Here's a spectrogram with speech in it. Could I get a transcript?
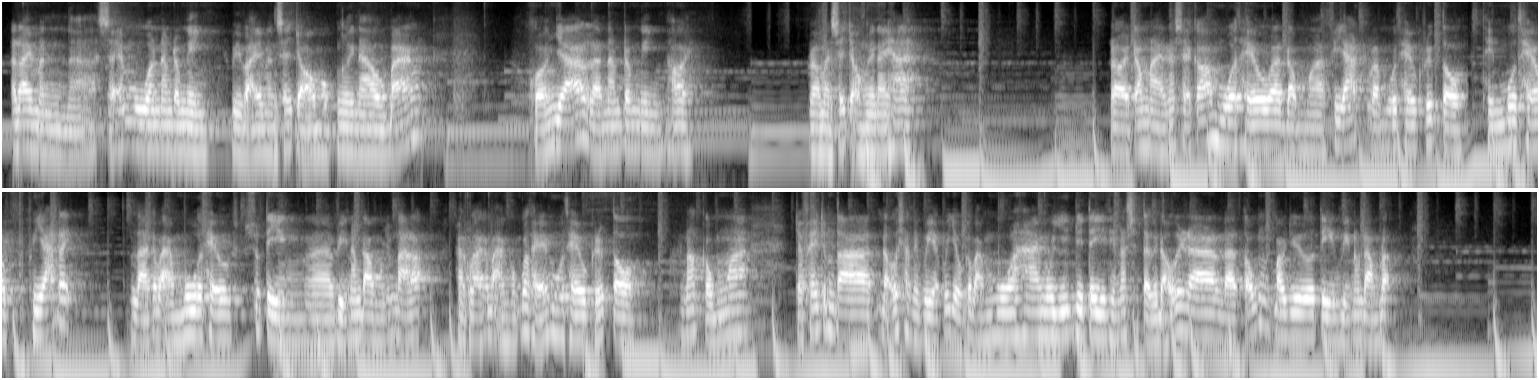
Ở đây mình à, sẽ mua 500 nghìn. Vì vậy mình sẽ chọn một người nào bán khoảng giá là 500 nghìn thôi. Rồi mình sẽ chọn người này ha. Rồi trong này nó sẽ có mua theo à, đồng à, fiat và mua theo crypto. Thì mua theo fiat đấy là các bạn mua theo số tiền Việt Nam đồng của chúng ta đó. Hoặc là các bạn cũng có thể mua theo crypto nó cũng ờ, cho phép chúng ta đổi sang tiền Việt. Ví dụ các bạn mua 20 USDT thì nó sẽ tự đổi ra là tốn bao nhiêu tiền Việt Nam đồng đó.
